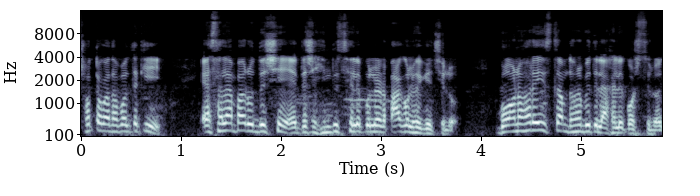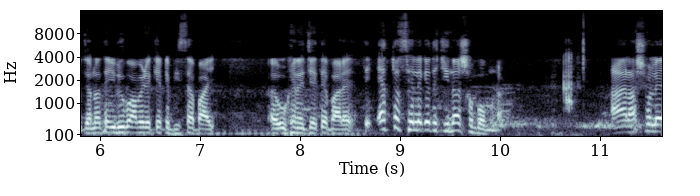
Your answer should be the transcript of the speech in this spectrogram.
সত্য কথা বলতে কি, এসালাম পাওয়ার উদ্দেশ্যে এদেশে হিন্দু ছেলেপুলেরা পাগল হয়ে গেছিল। গণহারে ইসলাম ধর্মবিদ লেখালি করছিল, যেন ইউরোপ আমেরিকা একটা ভিসা পায় ওখানে যেতে পারে। তো এত ছেলেকে তো চেনা সম্ভব না। আর আসলে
